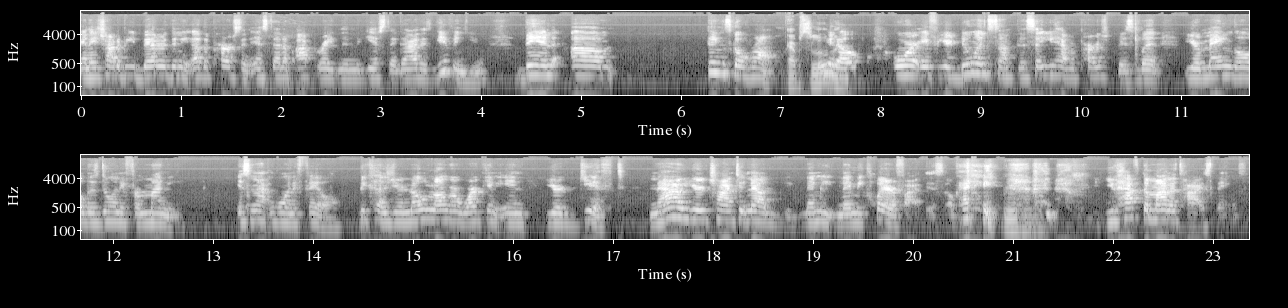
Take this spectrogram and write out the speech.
and they try to be better than the other person instead of operating in the gifts that God has given you, then um, things go wrong. Absolutely. You know, or if you're doing something, say you have a purpose, but your main goal is doing it for money, it's not going to fail because you're no longer working in your gift now you're trying to now let me let me clarify this, okay? Mm-hmm. you have to monetize things.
